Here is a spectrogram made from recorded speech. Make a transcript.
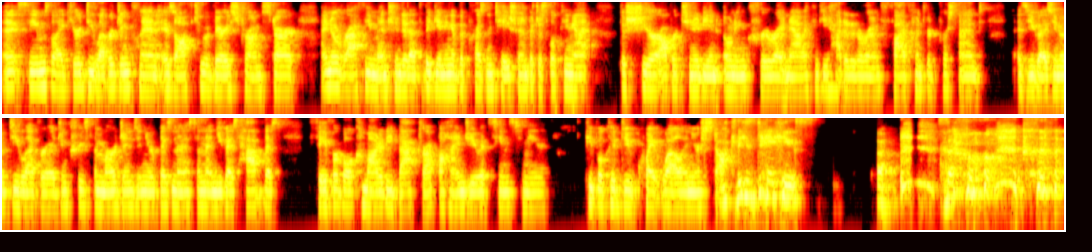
And it seems like your deleveraging plan is off to a very strong start. I know Rafi mentioned it at the beginning of the presentation, but just looking at the sheer opportunity in owning crew right now, I think he had it at around 500% as you guys, you know, deleverage, increase the margins in your business. And then you guys have this favorable commodity backdrop behind you. It seems to me people could do quite well in your stock these days. so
